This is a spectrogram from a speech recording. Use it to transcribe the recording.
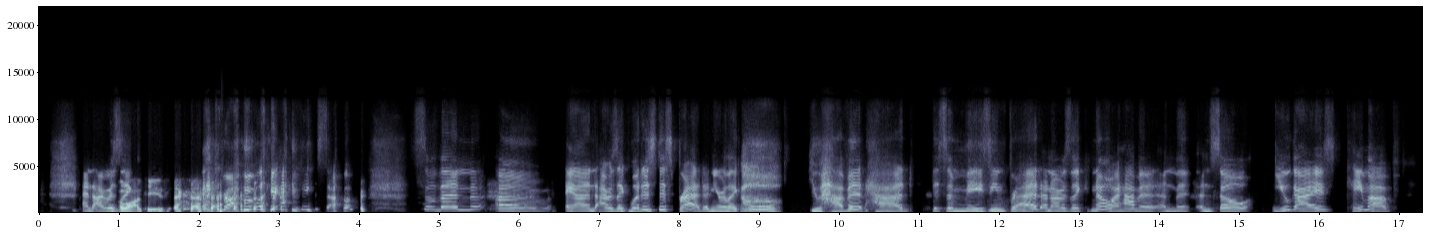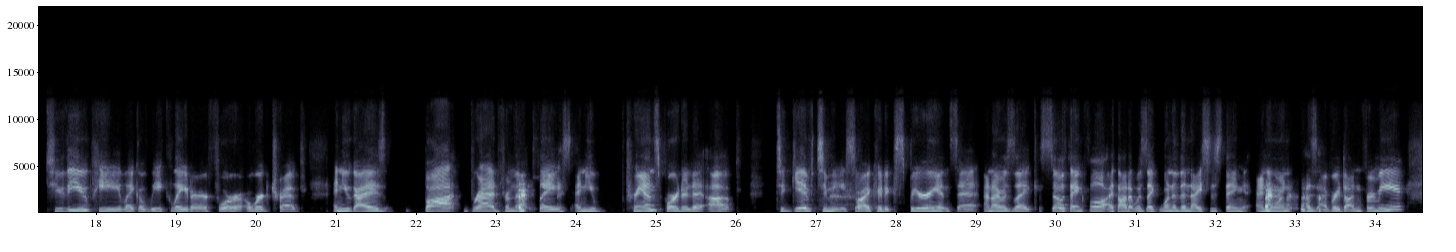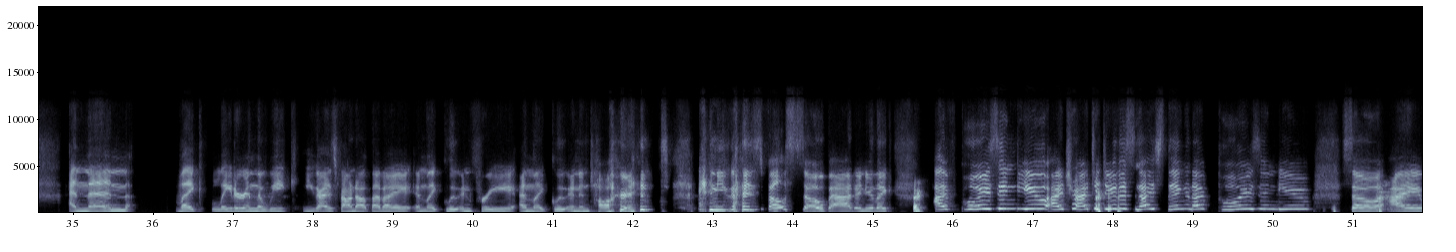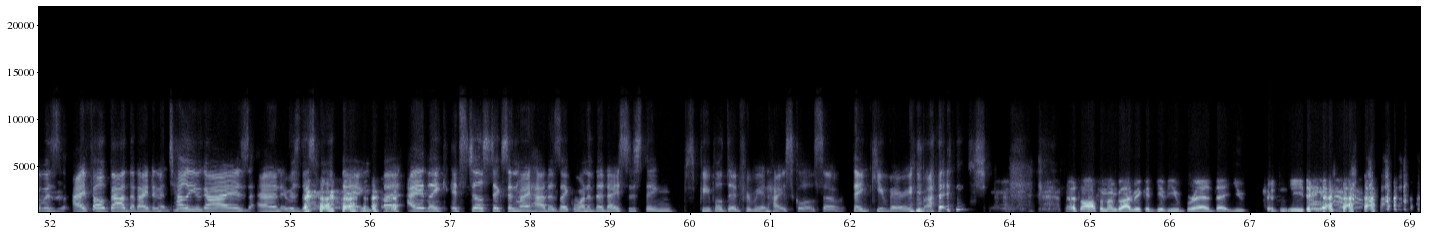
and I was like probably I think so. So then um and I was like what is this bread and you were like oh you haven't had this amazing bread and i was like no i haven't and the, and so you guys came up to the up like a week later for a work trip and you guys bought bread from that place and you transported it up to give to me so I could experience it. And I was like so thankful. I thought it was like one of the nicest thing anyone has ever done for me. And then like later in the week, you guys found out that I am like gluten free and like gluten intolerant. and you guys felt so bad. And you're like, I've poisoned you. I tried to do this nice thing and I've poisoned you. So I was, I felt bad that I didn't tell you guys. And it was this whole thing. But I like, it still sticks in my head as like one of the nicest things people did for me in high school. So thank you very much. That's awesome. I'm glad we could give you bread that you couldn't eat.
